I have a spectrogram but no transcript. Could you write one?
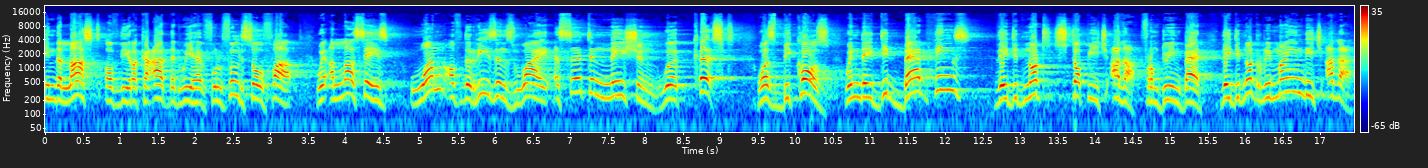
in the last of the raka'at that we have fulfilled so far, where Allah says, one of the reasons why a certain nation were cursed was because when they did bad things, they did not stop each other from doing bad. They did not remind each other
